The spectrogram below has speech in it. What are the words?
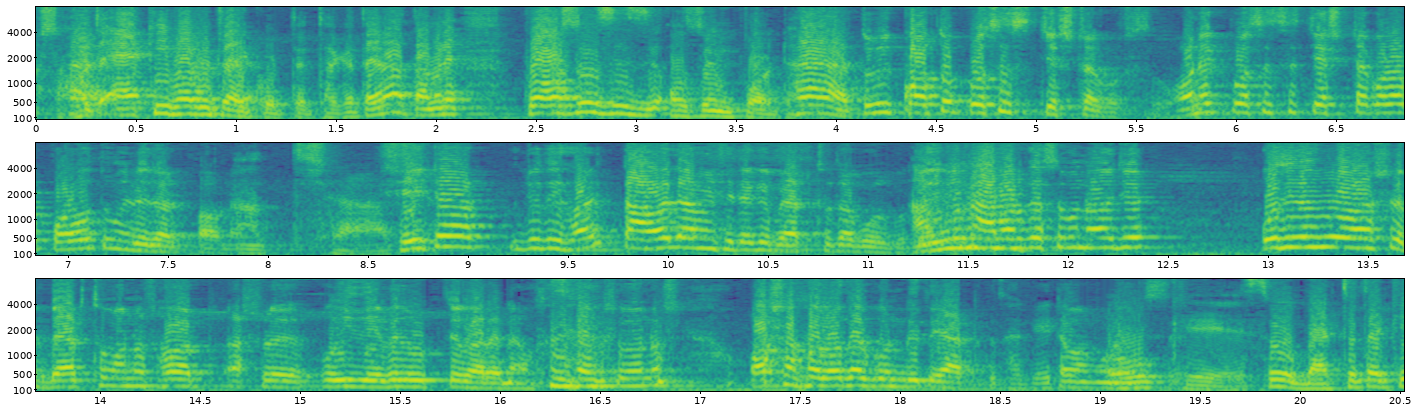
আসা। হয়তো একই ট্রাই করতে থাকে তাই না? তার মানে প্রসেস ইজ অলসো ইম্পর্টেন্ট হ্যাঁ তুমি কত প্রসেস চেষ্টা করছ? অনেক প্রসেসে চেষ্টা করার পরও তুমি রেজাল্ট পাও না। আচ্ছা। যদি হয় তাহলে আমি সেটাকে ব্যর্থতা বলব। এই জন্য আমার কাছে মনে হয় যে অধিকাংশ আসলে ব্যর্থ মানুষ হওয়ার আসলে ওই লেভেল উঠতে পারে না। অধিকাংশ মানুষ অসফলতার গণ্ডিতে আটকে থাকে এটা আমার মনে ওকে সো ব্যর্থতা কি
